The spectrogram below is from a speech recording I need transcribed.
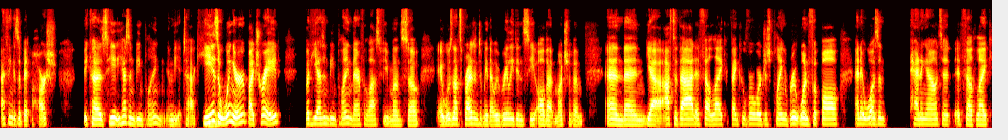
I think is a bit harsh because he, he hasn't been playing in the attack. He mm. is a winger by trade, but he hasn't been playing there for the last few months. So it was not surprising to me that we really didn't see all that much of him. And then, yeah, after that, it felt like Vancouver were just playing Route One football, and it wasn't panning out. It it felt like,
